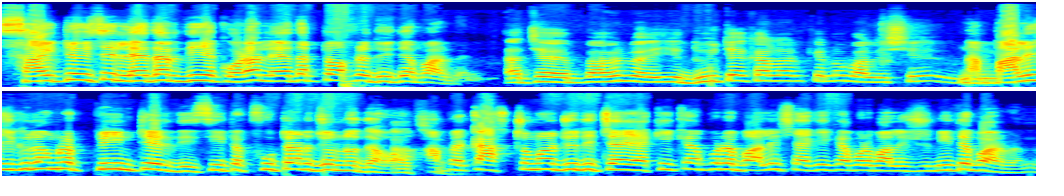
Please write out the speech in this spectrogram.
সাইডে হয়েছে লেদার দিয়ে করা লেদারটা আপনি দিতে পারবেন। আচ্ছা পাবেল ভাই এই যে দুইটা কালার কেন বালিশে? না বালিশগুলো আমরা প্রিন্টের দিছি এটা ফুটার জন্য দেওয়া। আচ্ছা। আপনার কাস্টমার যদি চাই একই কাপড়ে বালিশ একই কাপড় বালিশ নিতে পারবেন।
